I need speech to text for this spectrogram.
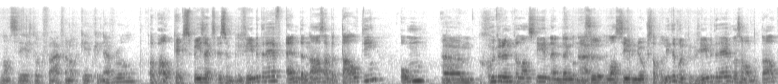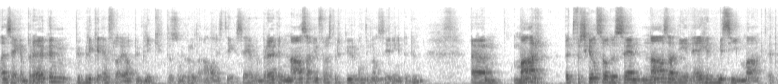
lanceert ook vaak van op Cape Canaveral. Oh, wel, kijk, SpaceX is een privébedrijf en de NASA betaalt die om ehm, goederen te lanceren. En denk dat ze lanceren nu ook satellieten voor privébedrijven, dat is allemaal betaald. En zij gebruiken publieke infra... Ja, publiek, tussen grote aanhalingstekens. Zij gebruiken NASA-infrastructuur om die lanceringen te doen. Ehm, maar het verschil zou dus zijn, NASA die een eigen missie maakt. Het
